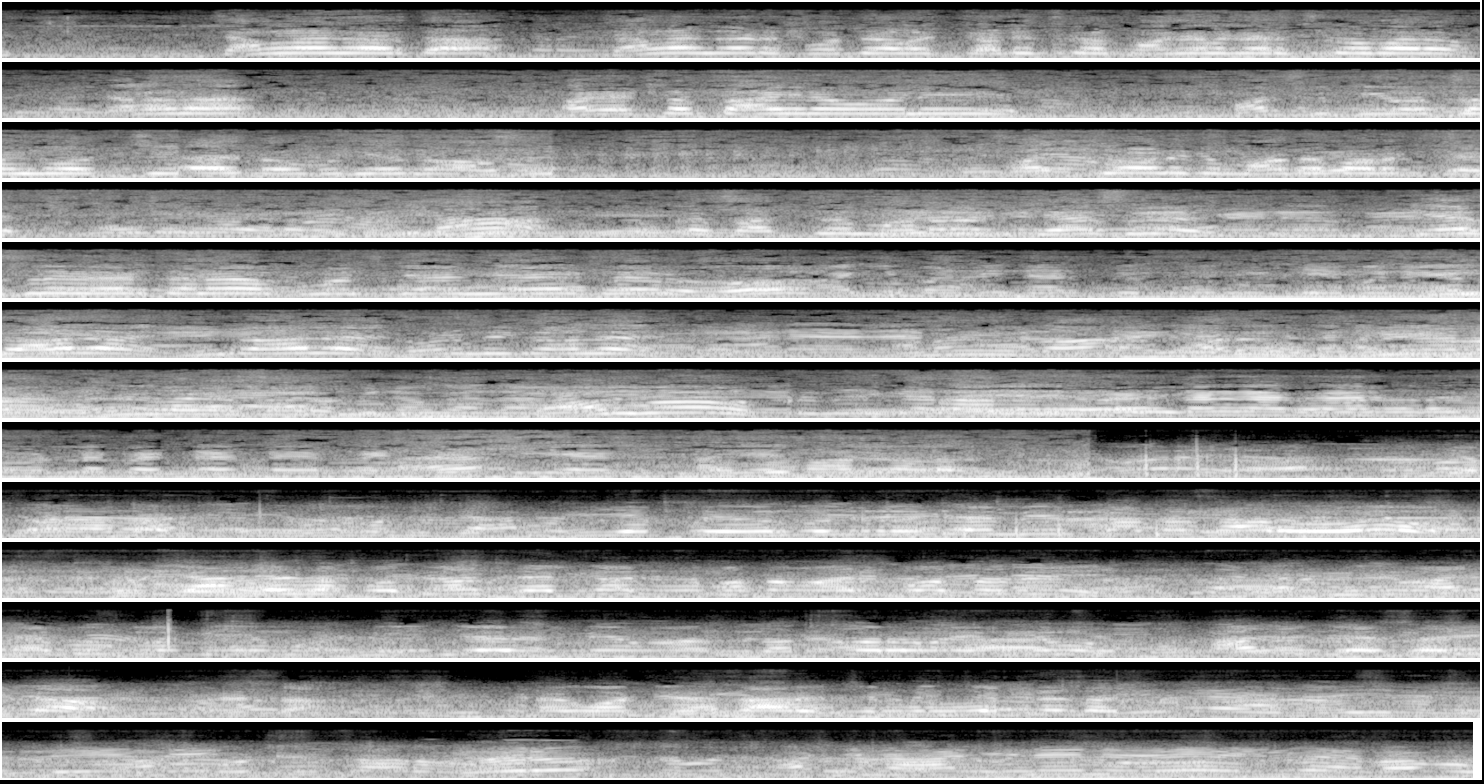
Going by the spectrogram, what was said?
చల్లం కడతా. చల్లం కడి పొద్దున కడుచుకో పగలు కడుచుకోమను తెలనా అది ఎట్లా తాగినామని మనసుకు తీవ్రంగా వచ్చి సత్యానికి మడమడక ఒక సత్యం మడమ కేసులు కేసులు పెడితేనే ఒక మనిషికి ఏం చేయట్లేదు. నేను రాలే నేను రాలే రోడ్డు మీకు రాలే. అడుగు. అది మాట్లాడాలి. మీడియా మీరు కథ సారు. తెలుగు మొత్తం మారిపోతుంది మేము బుక్ మేము మేము చేసి మేము లత్వరం మేము అదే చేస్తారు ఇక ఇక్కడ కొట్టిన సార్. చెప్పి చెప్పిన సార్ కొట్టిన సార్ ఎవరు బాబు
